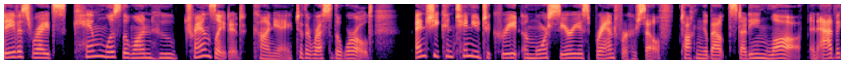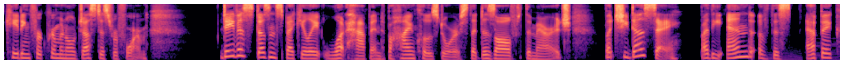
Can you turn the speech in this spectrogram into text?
Davis writes Kim was the one who translated Kanye to the rest of the world. And she continued to create a more serious brand for herself, talking about studying law and advocating for criminal justice reform. Davis doesn't speculate what happened behind closed doors that dissolved the marriage, but she does say by the end of this epic,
